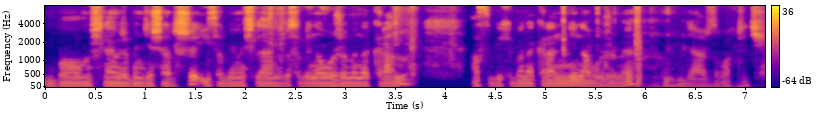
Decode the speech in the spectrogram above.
bo myślałem, że będzie szerszy i sobie myślałem, że sobie nałożymy na kran, a sobie chyba na kran nie nałożymy. Idę aż zobaczyć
